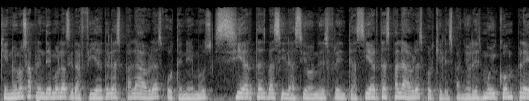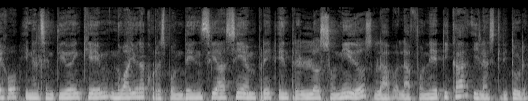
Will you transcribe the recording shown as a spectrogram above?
que no nos aprendemos las grafías de las palabras o tenemos ciertas vacilaciones frente a ciertas palabras porque el español es muy complejo en el sentido en que no hay una correspondencia siempre entre los sonidos la, fonética y la escritura.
